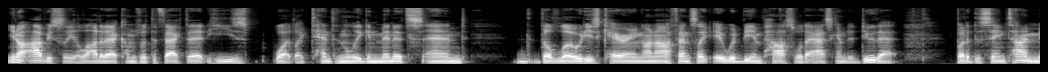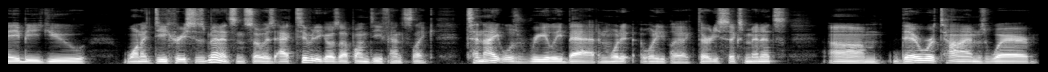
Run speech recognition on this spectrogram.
you know, obviously, a lot of that comes with the fact that he's what like tenth in the league in minutes and the load he's carrying on offense, like it would be impossible to ask him to do that. But at the same time, maybe you want to decrease his minutes, and so his activity goes up on defense. Like tonight was really bad, and what what did he play? Like thirty six minutes. Um, there were times where,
